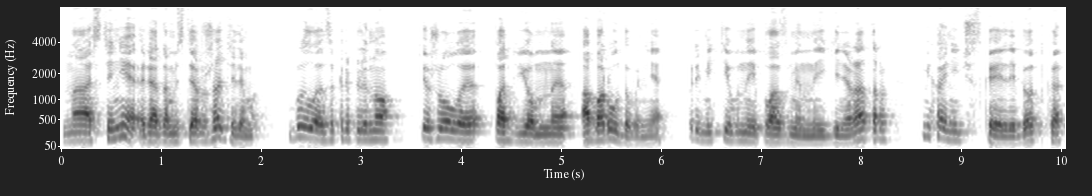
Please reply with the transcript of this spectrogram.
На стене рядом с держателем было закреплено тяжелое подъемное оборудование, примитивный плазменный генератор, механическая лебедка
